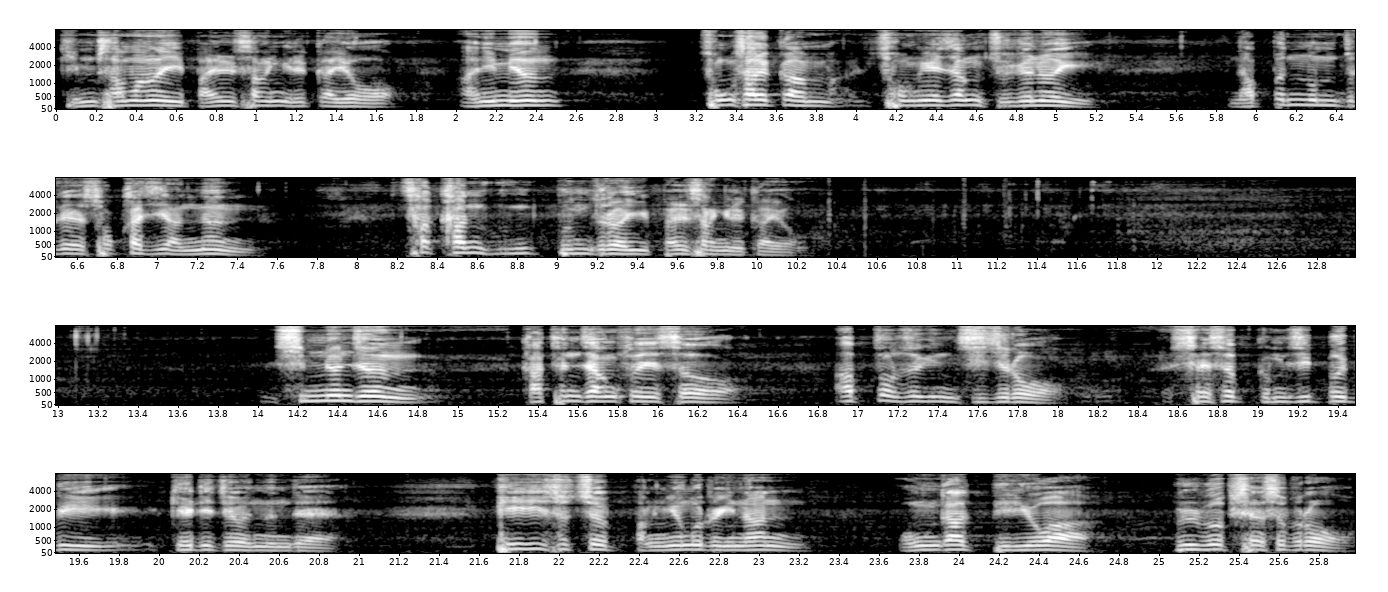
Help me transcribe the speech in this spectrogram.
김사만의 발상일까요? 아니면 총살감 총회장 주변의 나쁜 놈들에 속하지 않는 착한 분- 분들의 발상일까요? 10년 전 같은 장소에서 압도적인 지지로 세습 금지법이 결의되었는데 비리 수첩 방영으로 인한 온갖 비리와 불법 세습으로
